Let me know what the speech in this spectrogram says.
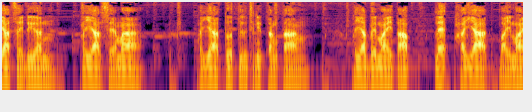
ยาธิใส่เดือน พยาธิแซมาพยาธิตัวตืดชนิดต่างๆ พยาธิใบไม้ตับ และพยาธิใบไม้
